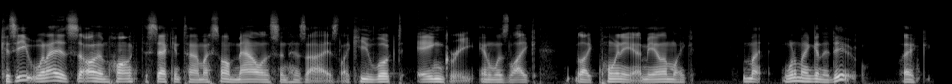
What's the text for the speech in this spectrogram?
Cause he, when I saw him honk the second time, I saw malice in his eyes. Like he looked angry and was like, like pointing at me. And I'm like, my, what am I gonna do? Like,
